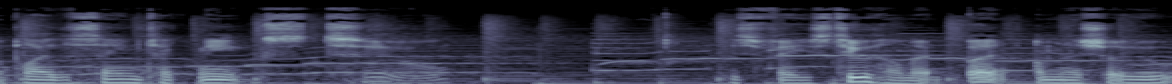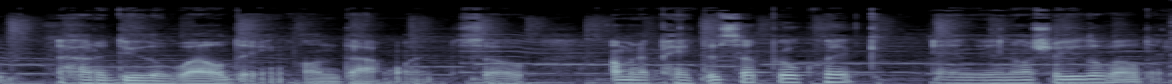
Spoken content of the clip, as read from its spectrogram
apply the same techniques to his phase 2 helmet. But I'm going to show you how to do the welding on that one. So I'm going to paint this up real quick. And then I'll show you the welding.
